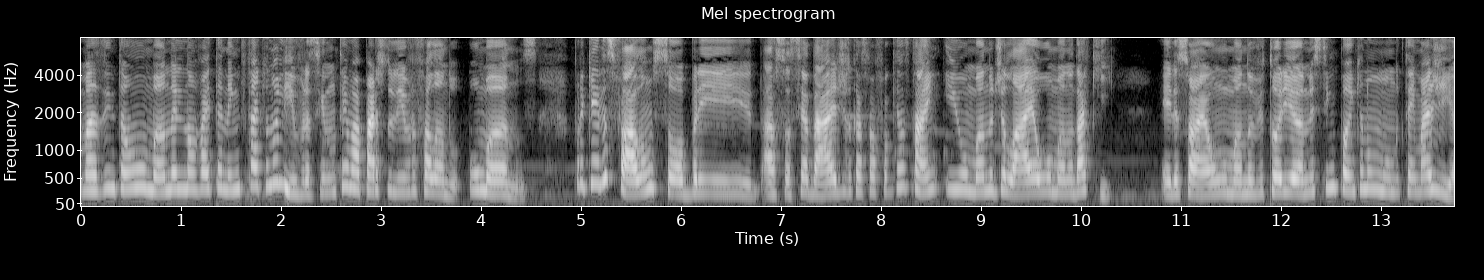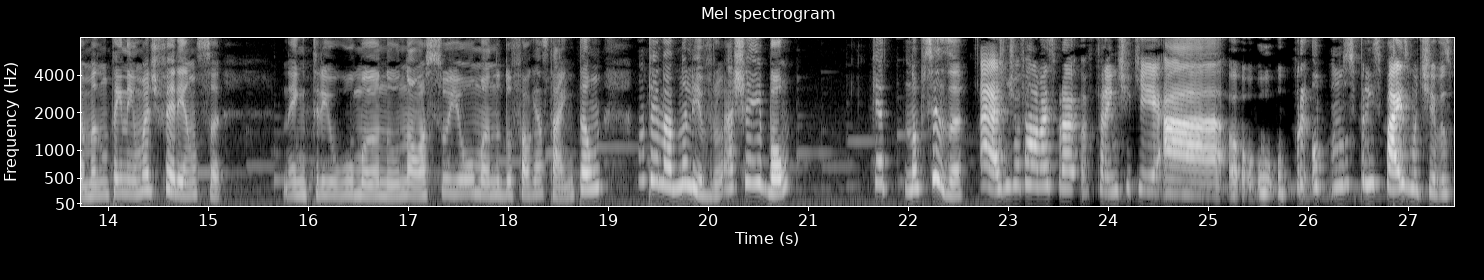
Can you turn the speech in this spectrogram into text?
Mas então o humano ele não vai ter nem destaque no livro, assim, não tem uma parte do livro falando humanos. Porque eles falam sobre a sociedade do Castelo Falkenstein e o humano de lá é o humano daqui. Ele só é um humano vitoriano steampunk num mundo que tem magia, mas não tem nenhuma diferença entre o humano nosso e o humano do Falkenstein. Então, não tem nada no livro. Achei bom. Que não precisa. É, a gente vai falar mais pra frente que a, o, o, o, um dos principais motivos,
